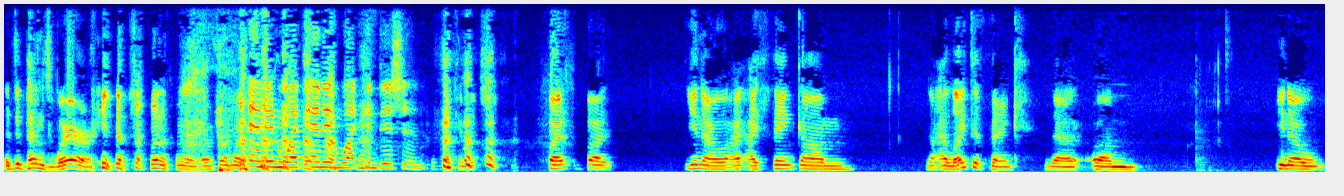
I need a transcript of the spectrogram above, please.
it depends where you know And in what and in what condition? but but you know I, I think um I like to think that um you know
